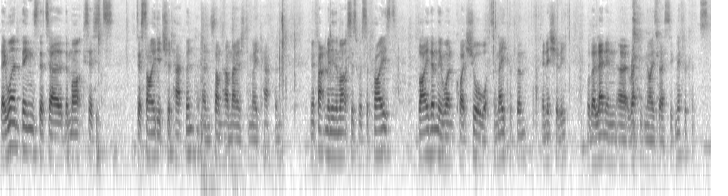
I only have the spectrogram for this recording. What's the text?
They weren't things that uh, the Marxists decided should happen and somehow managed to make happen. In fact, many of the Marxists were surprised by them. They weren't quite sure what to make of them initially, although Lenin uh, recognized their significance.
